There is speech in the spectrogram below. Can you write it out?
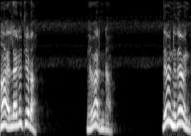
ആ എല്ലാവരും എത്തിയടാ. ദേ വരണ്ട ദേവന് ദേവന്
